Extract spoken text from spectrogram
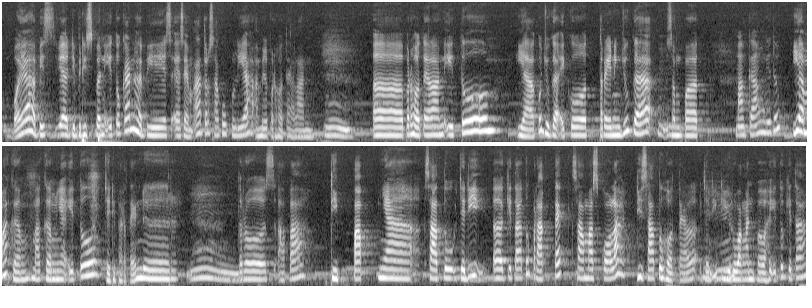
oh ya habis ya di Brisbane itu kan habis SMA terus aku kuliah ambil perhotelan. Hmm. Eh, perhotelan itu ya aku juga ikut training juga, sempat Magang gitu? iya magang, magangnya itu jadi bartender. Hmm. Terus apa? Di pubnya satu. Jadi eh, kita tuh praktek sama sekolah di satu hotel. Jadi di ruangan bawah itu kita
